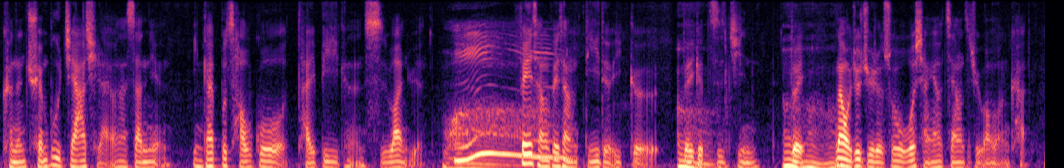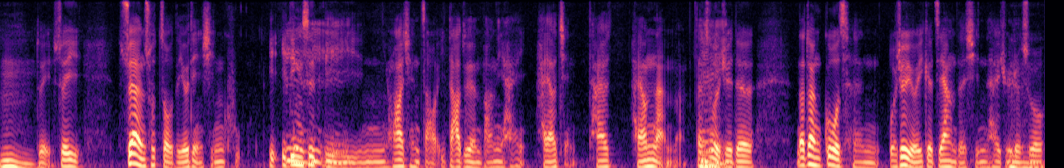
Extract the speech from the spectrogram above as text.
可能全部加起来，那三年应该不超过台币可能十万元。哇，非常非常低的一个的一个资金。对，那我就觉得说，我想要这样子去玩玩看。嗯，对，所以虽然说走的有点辛苦，一一定是比你花钱找一大堆人帮你还还要简，还要还要难嘛。但是我觉得那段过程，我就有一个这样的心态，觉得说，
